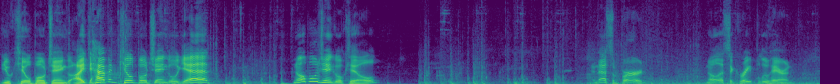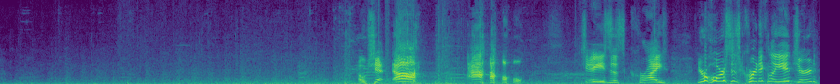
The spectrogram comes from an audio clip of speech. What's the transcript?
You kill Bojangle. I haven't killed Bojangle yet. No Bojangle killed. And that's a bird. No, that's a great blue heron. Oh shit! Ah! Ow! Jesus Christ! Your horse is critically injured!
